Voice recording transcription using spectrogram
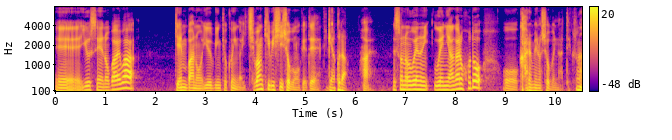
えー郵政の場合は現場の郵便局員が一番厳しい処分を受けて、逆だ。はい、でその上に上に上がるほどお軽めの処分になっていくと、む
